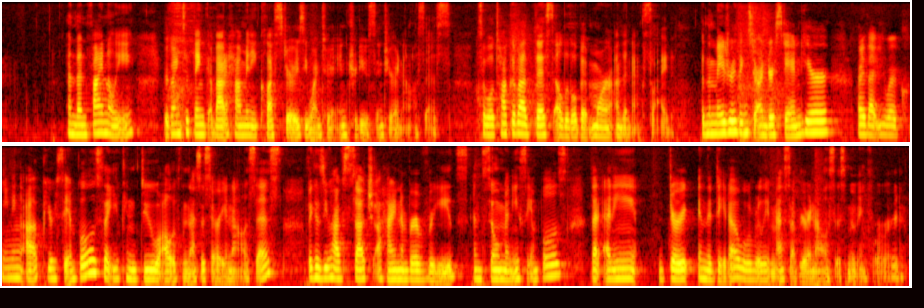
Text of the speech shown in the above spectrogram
And then finally, you're going to think about how many clusters you want to introduce into your analysis. So we'll talk about this a little bit more on the next slide. But the major things to understand here are that you are cleaning up your samples so that you can do all of the necessary analysis because you have such a high number of reads and so many samples that any dirt in the data will really mess up your analysis moving forward.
